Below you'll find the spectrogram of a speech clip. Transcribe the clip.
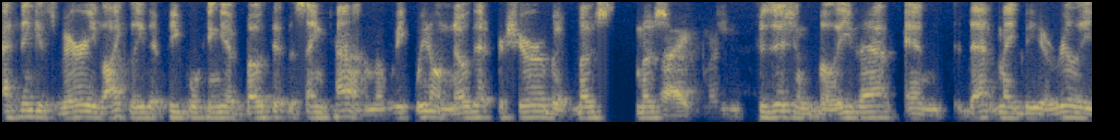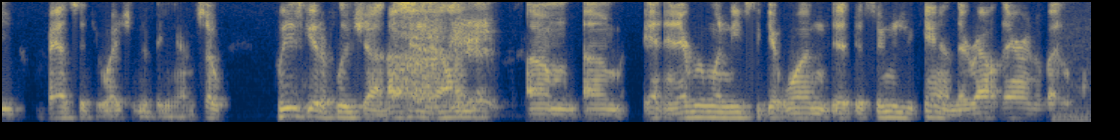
I think it's very likely that people can get both at the same time. We, we don't know that for sure, but most most right. physicians believe that, and that may be a really bad situation to be in. So please get a flu shot. Um, um, and, and everyone needs to get one as soon as you can. They're out there and available.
